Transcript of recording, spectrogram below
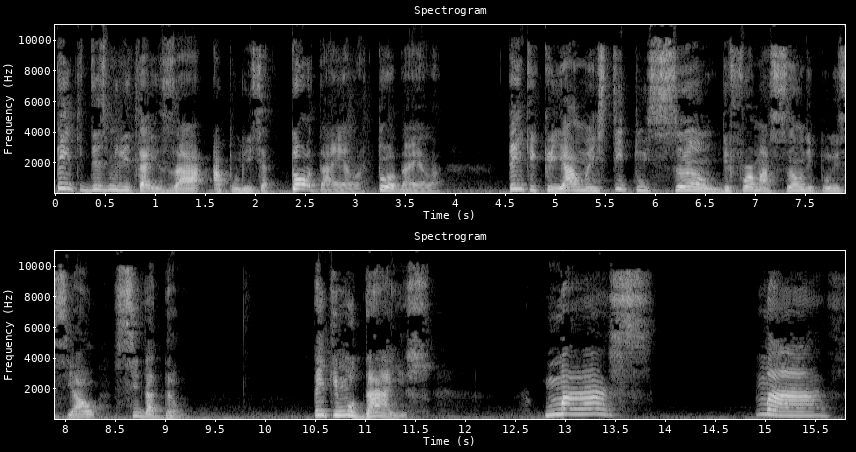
Tem que desmilitarizar a polícia, toda ela, toda ela. Tem que criar uma instituição de formação de policial cidadão. Tem que mudar isso. Mas, mas,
